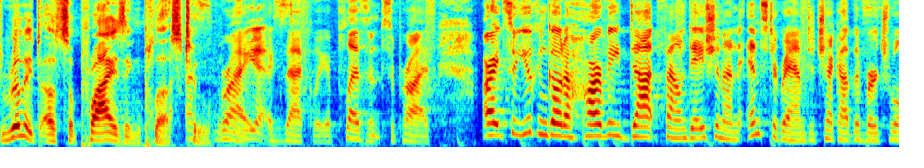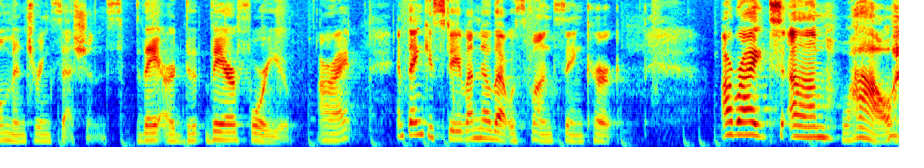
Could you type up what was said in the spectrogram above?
really a surprising plus too. Right, Yes. exactly. A pleasant surprise. All right, so you can go to harvey.foundation on Instagram to check out the virtual mentoring sessions. They are d- there for you. All right. And thank you, Steve. I know that was fun seeing Kirk. All right. Um, wow.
